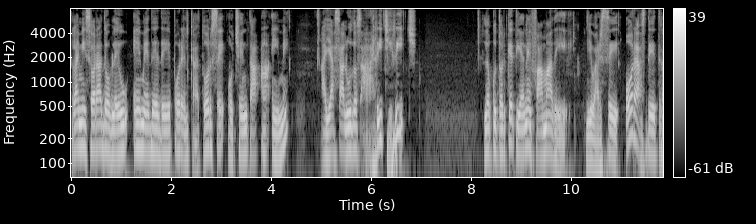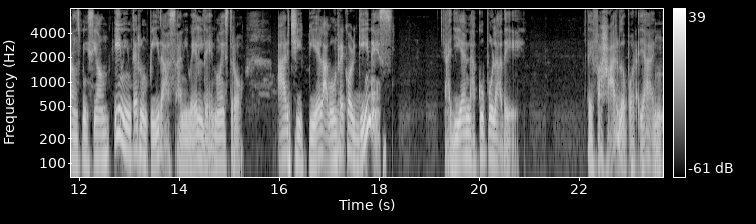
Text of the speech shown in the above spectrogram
la emisora WMDD por el 1480 AM. Allá saludos a Richie Rich, locutor que tiene fama de llevarse horas de transmisión ininterrumpidas a nivel de nuestro archipiélago, un récord Guinness, allí en la cúpula de, de Fajardo, por allá en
